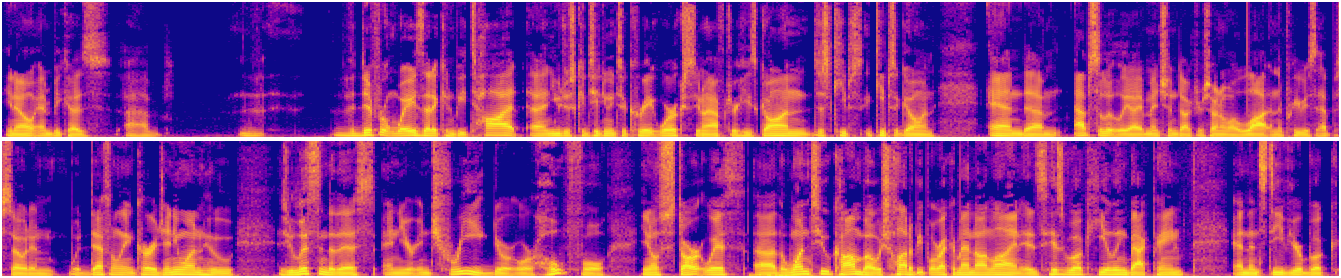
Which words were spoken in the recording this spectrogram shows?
you know, and because uh, th- the different ways that it can be taught and you just continuing to create works you know after he's gone just keeps it keeps it going. And um, absolutely i mentioned dr sarno a lot in the previous episode and would definitely encourage anyone who as you listen to this and you're intrigued or, or hopeful you know start with uh, the one-two combo which a lot of people recommend online is his book healing back pain and then steve your book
